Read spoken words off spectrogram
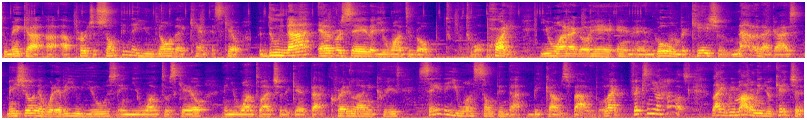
to make a, a, a, purchase, something that you know that can scale. Do not ever say that you want to go to, to a party. You want to go ahead and, and go on vacation. None of that, guys. Make sure that whatever you use and you want to scale and you want to actually get that credit line increase, say that you want something that becomes valuable, like fixing your house, like remodeling your kitchen,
